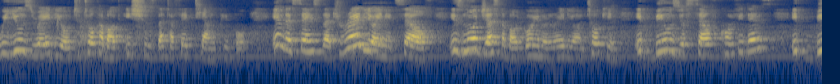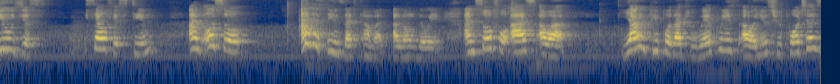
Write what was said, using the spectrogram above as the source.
we use radio to talk about issues that affect young people. In the sense that radio in itself is not just about going on radio and talking, it builds your self confidence, it builds your self esteem, and also other things that come along the way. And so for us, our young people that we work with, our youth reporters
